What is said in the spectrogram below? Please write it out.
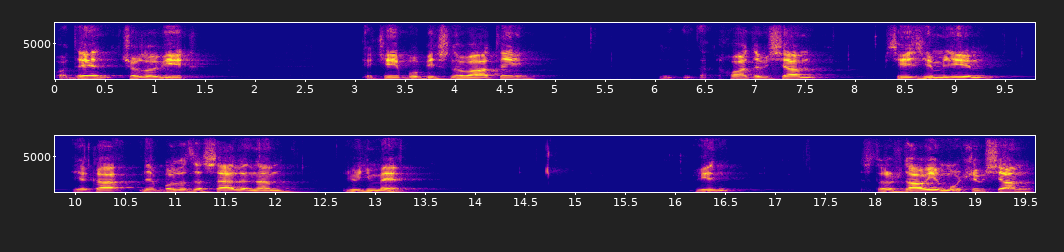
Один чоловік який був біснуватий, ходився в цій землі, яка не була заселена людьми. Він страждав і мучився,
